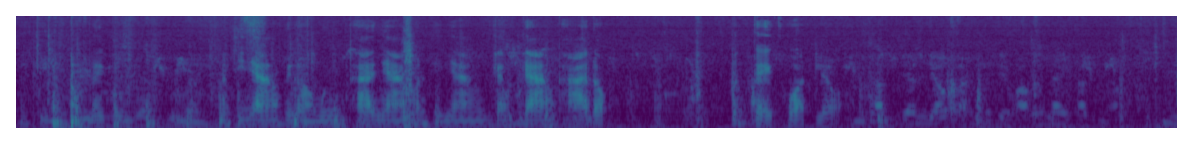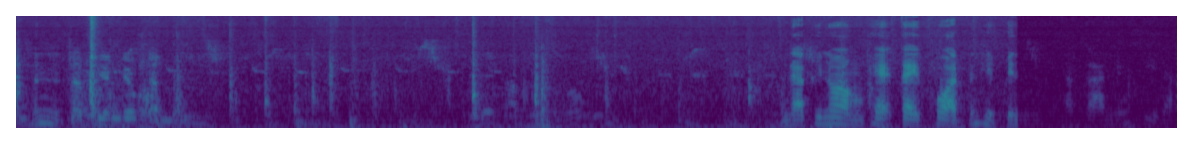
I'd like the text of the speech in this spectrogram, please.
ทั้งผีมันไปฝุ่นมันสิยางพี่น้องมึงทายางมันสิยางจางๆขาดอกมันไก่ขวดแล้วมันถ้าเรียนเดียวกัน นะพี่น้องแพะไก่ขวดมันเห็นเป็นอาการยังสี่ละ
